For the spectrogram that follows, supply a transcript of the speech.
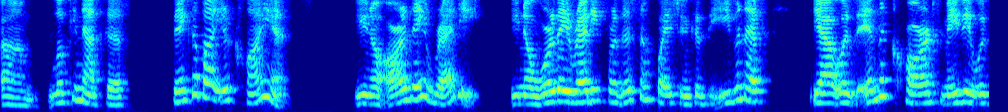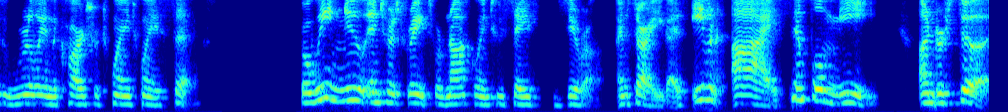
um, looking at this, think about your clients. You know, are they ready? You know, were they ready for this inflation? Because even if, yeah, it was in the cards, maybe it was really in the cards for 2026. But we knew interest rates were not going to say zero. I'm sorry, you guys. Even I, simple me, understood.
